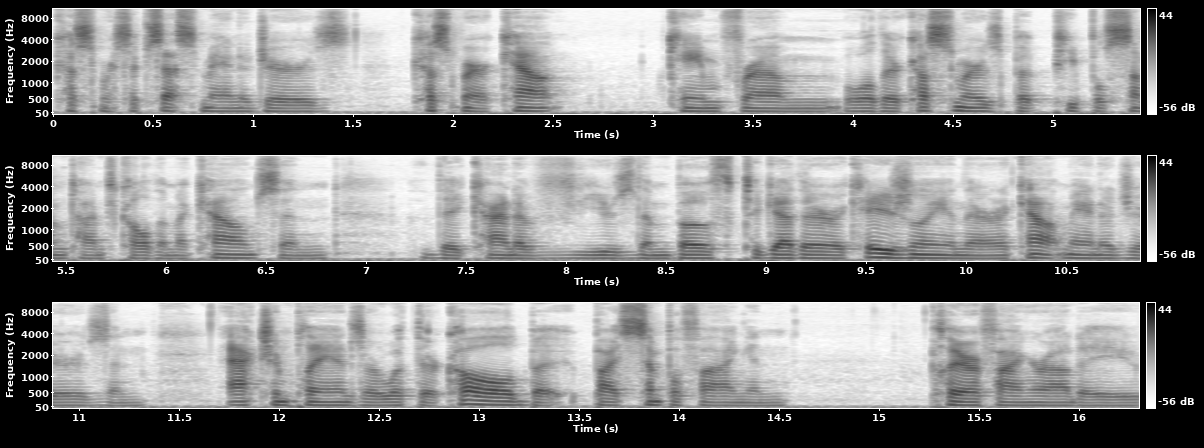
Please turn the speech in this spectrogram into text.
customer success managers. Customer account came from well, they're customers, but people sometimes call them accounts, and they kind of use them both together occasionally and they're account managers and action plans are what they're called but by simplifying and clarifying around a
